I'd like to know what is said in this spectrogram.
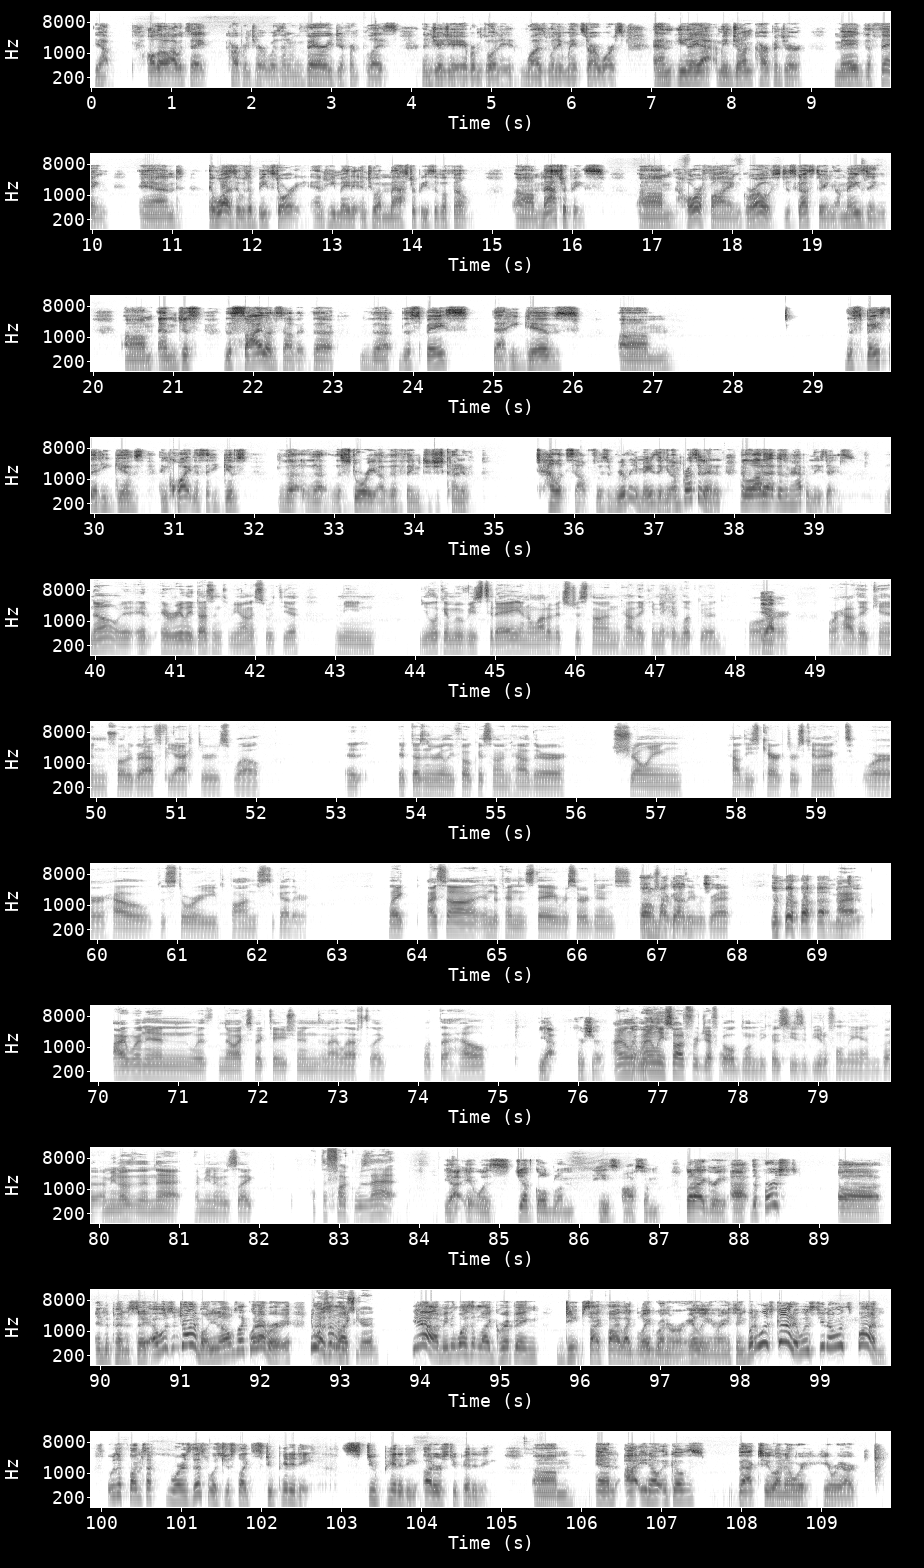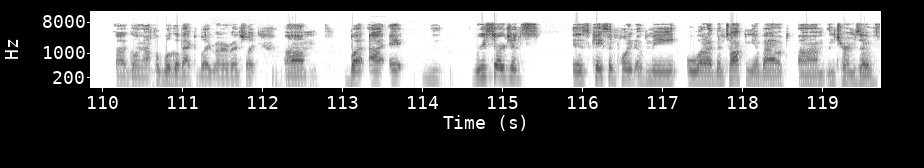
yeah. Although I would say Carpenter was in a very different place than J.J. Abrams when he was when he made Star Wars, and you know, yeah, I mean, John Carpenter made the thing, and it was it was a B story, and he made it into a masterpiece of a film, um, masterpiece, um, horrifying, gross, disgusting, amazing, um, and just the silence of it, the the the space that he gives. Um, the space that he gives and quietness that he gives the, the the story of the thing to just kind of tell itself was really amazing and unprecedented and a lot of that doesn't happen these days No, it, it, it really doesn't, to be honest with you. I mean, you look at movies today, and a lot of it's just on how they can make it look good, or Yep. or how they can photograph the actors well. It it doesn't really focus on how they're showing how these characters connect or how the story bonds together. Like I saw Independence Day Resurgence, Oh which my I God. really regret. me I- too I went in with no expectations and I left like, what the hell? yeah for sure I only, was- I only saw it for Jeff Goldblum because he's a beautiful man. But I mean, other than that, I mean, it was like, what the fuck was that? Yeah it was jeff goldblum he's awesome but i agree uh, the first uh, independence day it was enjoyable you know it was like whatever it, it wasn't it like was good. Yeah, I mean, it wasn't like gripping deep sci-fi like Blade Runner or Alien or anything, but it was good. It was, you know, it's fun. It was a fun sci Whereas this was just like stupidity, stupidity, utter stupidity. Um, and I, you know, it goes back to I know we're here we are uh, going off, but we'll go back to Blade Runner eventually. Um, but I, it, Resurgence is case in point of me what I've been talking about um, in terms of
